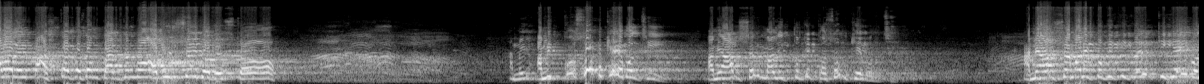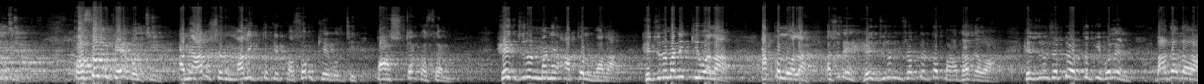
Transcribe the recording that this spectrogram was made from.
আমার এই পাঁচটা কসম তার জন্য অবশ্যই যথেষ্ট আমি আমি কসম খেয়ে বলছি আমি আরশের মালিক তোকে কসম খেয়ে বলছি আমি আরশের মালিক তোকে কি করে- কি খেয়ে বলছি কসম খেয়ে বলছি আমি আরশের মালিক তোকে কসম খেয়ে বলছি পাঁচটা কসম হেজরুন মানে আকলওয়ালা। হেজরুন মানে কিওয়ালা? আকলওয়ালা। আসলে হেজরুন শব্দের তো বাধা দেওয়া। হেজরুন শব্দের অর্থ কি বলেন? বাধা দেওয়া।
